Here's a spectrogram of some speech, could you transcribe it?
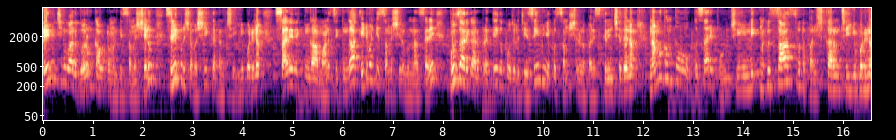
ప్రేమించిన వారు దూరం కావటం వంటి సమస్యలు స్త్రీ పురుష వశీకరణం చేయబడిన శారీరకంగా మానసికంగా ఎటువంటి సమస్యలు ఉన్నా సరే పూజారి గారు ప్రత్యేక పూజలు చేసి మీ యొక్క సమస్యలను పరిష్కరించేదేలా నమ్మకంతో ఒక్కసారి ఫోన్ చేయండి. మీకు శాశ్వత పరిష్కారం చేయబడిన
